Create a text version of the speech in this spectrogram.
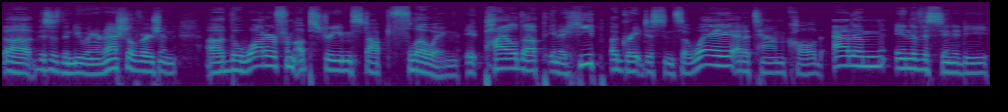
uh, this is the New International Version, uh, the water from upstream stopped flowing. It piled up in a heap a great distance away at a town called Adam in the vicinity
